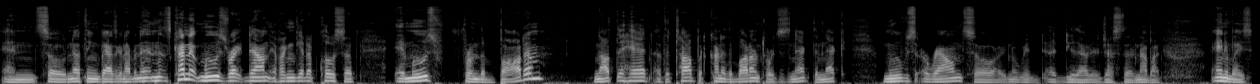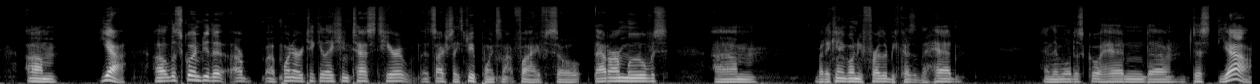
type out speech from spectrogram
and so nothing bad's gonna happen. And it kind of moves right down. If I can get up close up, it moves from the bottom not the head at the top, but kind of the bottom towards his neck. The neck moves around, so I know we do that or adjust that or not. But, anyways, um, yeah, uh, let's go and do the uh, uh, pointer articulation test here. It's actually three points, not five. So that arm moves, um, but I can't go any further because of the head. And then we'll just go ahead and uh, just, yeah.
